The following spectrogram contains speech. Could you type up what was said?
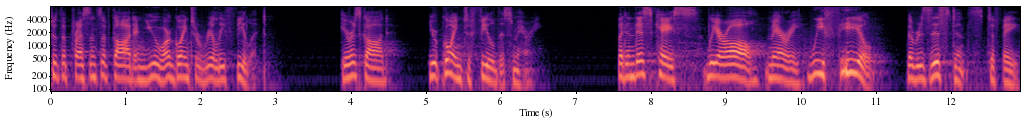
to the presence of God, and you are going to really feel it. Here is God. You're going to feel this, Mary. But in this case, we are all Mary. We feel the resistance to faith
